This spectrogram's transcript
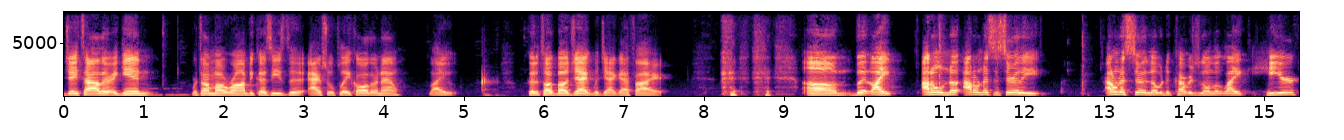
Jay Tyler, again, we're talking about Ron because he's the actual play caller now. Like, could have talked about Jack, but Jack got fired. um, but like, I don't know. I don't necessarily, I don't necessarily know what the coverage is going to look like here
